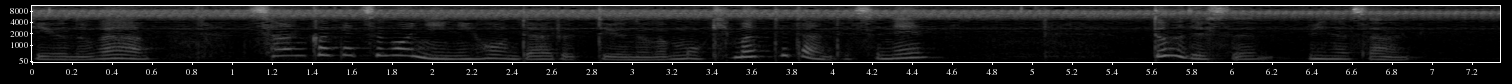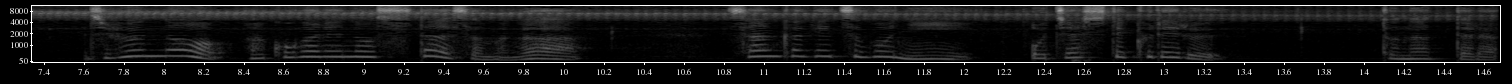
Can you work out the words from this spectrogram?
ていうのが3ヶ月後に日本であるっていうのがもう決まってたんですね。どうです？皆さん。自分の憧れのスター様が3ヶ月後にお茶してくれるとなったら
